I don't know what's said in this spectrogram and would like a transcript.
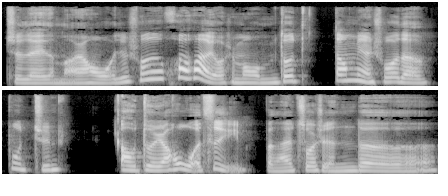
之类的嘛。然后我就说坏话有什么，我们都当面说的，不只哦对。然后我自己本来做人的。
